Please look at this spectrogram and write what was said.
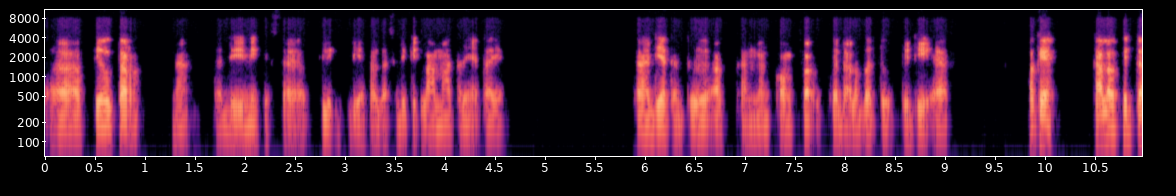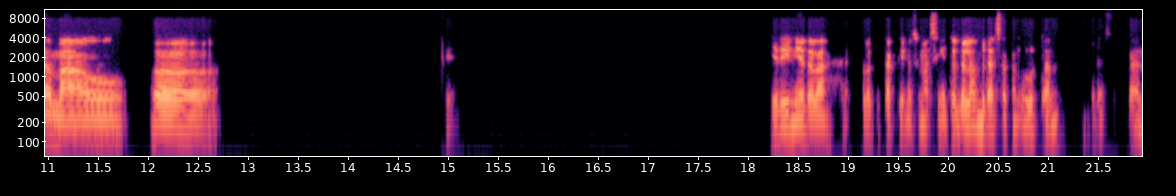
uh, filter. Nah, Tadi ini kita klik dia agak sedikit lama ternyata ya. Karena dia tentu akan mengkonvert ke dalam bentuk PDF. Oke, kalau kita mau uh, Jadi ini adalah kalau kita klik masing-masing itu adalah berdasarkan urutan, berdasarkan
